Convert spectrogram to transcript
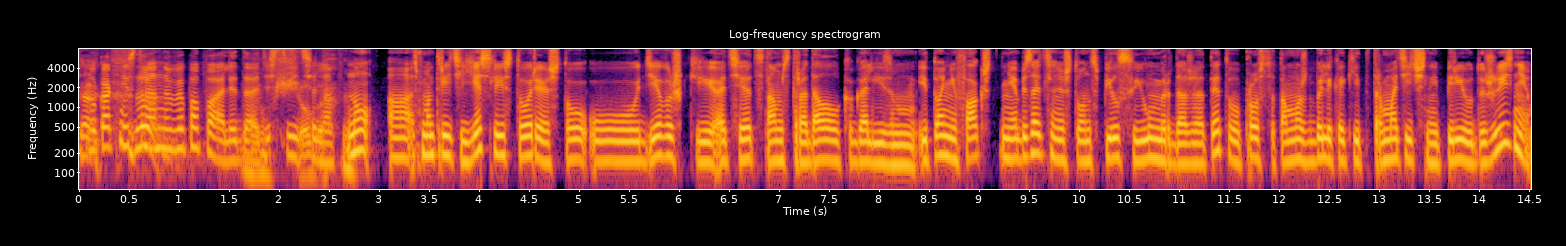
Ну, как ни странно, вы попали, да, ну, действительно. Ну, смотрите, если история, что у девушки отец там страдал алкоголизмом, и то не факт, что не обязательно, что он спился и умер даже от этого, просто там, может, были какие-то травматичные периоды жизни.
